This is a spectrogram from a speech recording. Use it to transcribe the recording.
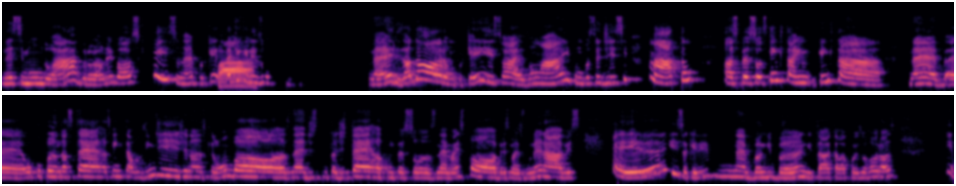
nesse mundo agro é um negócio que é isso, né? Porque ah. que eles né? Eles adoram, porque é isso, ah, eles vão lá e, como você disse, matam as pessoas. Quem que tá, quem que tá né, é, ocupando as terras, quem está os indígenas, quilombolas, né, disputa de terra com pessoas né, mais pobres, mais vulneráveis. E aí é isso, aquele né, bang bang, tá, aquela coisa horrorosa. E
